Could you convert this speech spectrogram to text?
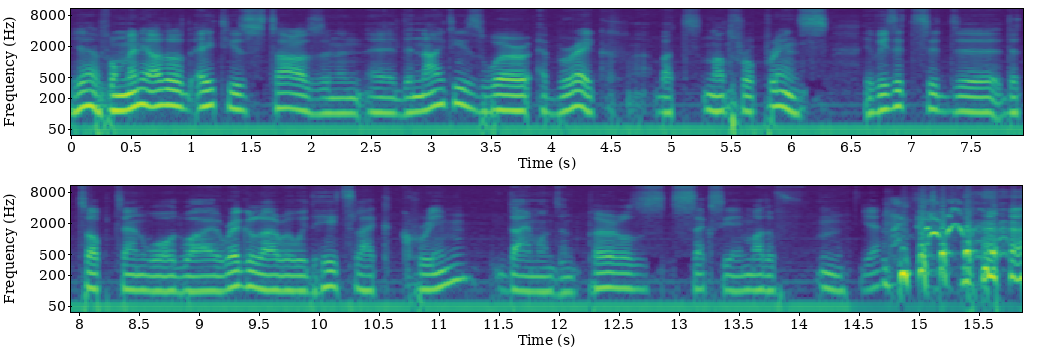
Yeah, for many other 80s stars, and uh, the 90s were a break, but not for Prince. He visited uh, the top 10 worldwide regularly with hits like Cream, Diamonds and Pearls, Sexy Mother. Mm, yeah.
